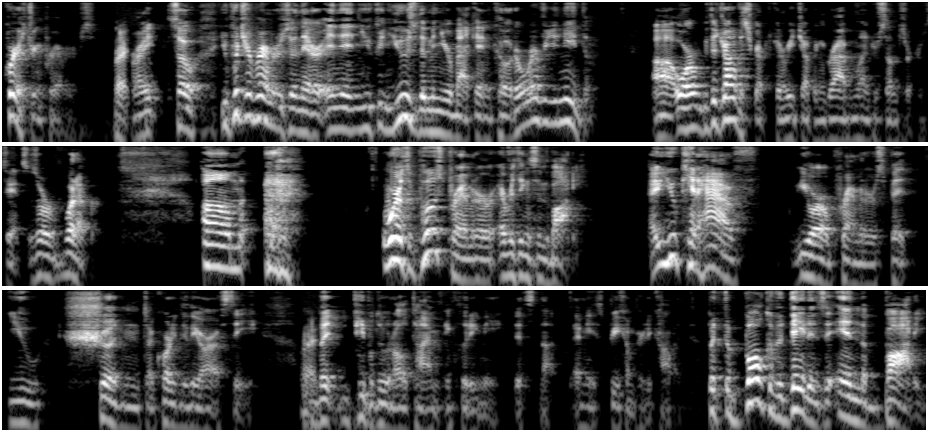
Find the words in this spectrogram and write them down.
query string parameters. Right. Right. So you put your parameters in there, and then you can use them in your backend code or wherever you need them, uh, or with the JavaScript can reach up and grab them under some circumstances or whatever. Um, whereas a post parameter, everything's in the body. You can have URL parameters, but you shouldn't, according to the RFC. Right. But people do it all the time, including me. It's not. I mean, it's become pretty common. But the bulk of the data is in the body,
